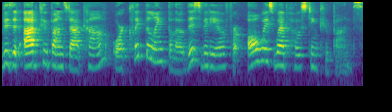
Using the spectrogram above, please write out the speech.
Visit oddcoupons.com or click the link below this video for Always Web Hosting coupons.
